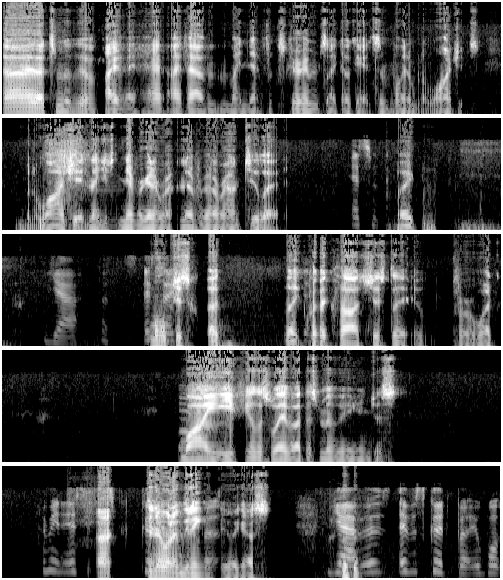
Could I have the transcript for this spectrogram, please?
Uh, that's a movie I've, I've, I've had. I've had my Netflix career. It's like, okay, at some point I'm gonna watch it. I'm gonna watch it, and I just never get around, never got around to it. it's Like, yeah. It's, it's well, like- just uh, like quick thoughts, just uh, for what, why you feel this way about this movie, and just I mean, it's, it's uh, good, to know what I'm getting but- into, I guess. yeah, it was, it was good, but it wa-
